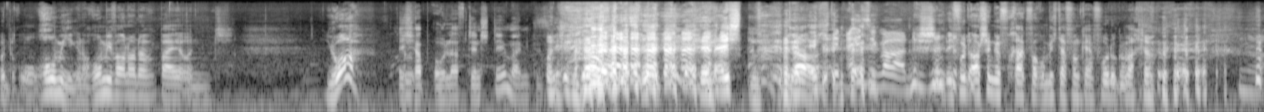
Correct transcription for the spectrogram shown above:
Und Ro Romy, genau. Romy war auch noch dabei und ja. Ich habe Olaf den Schneemann gesehen. Und Den echten. genau. Den Eisigwahn. Ich wurde auch schon gefragt, warum ich davon kein Foto gemacht habe Ja.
